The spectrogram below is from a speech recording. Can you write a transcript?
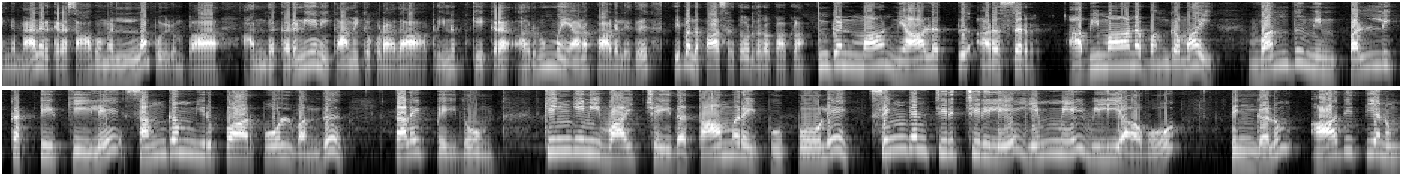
எங்கள் மேலே இருக்கிற சாபமெல்லாம் போயிடும்பா. அந்த கருணையை நீ காமிக்கக்கூடாதா அப்படின்னு கேட்குற அருமையான பாடல் இது. இப்போ அந்த பாசுரத்தை ஒரு தடவை பார்க்கலாம். உங்கன்மா ஞாலத்து அரசர் அபிமான பங்கமாய் வந்து நின் பள்ளி கட்டிற்கீழே சங்கம் இருப்பார் போல் வந்து தலை பெய்தோம். கிங்கினி வாய் செய்த தாமரை பூ போலே செங்கன் சிறுச்சிறிலே எம்மேல் விழியாவோ? திங்களும் ஆதித்யனும்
